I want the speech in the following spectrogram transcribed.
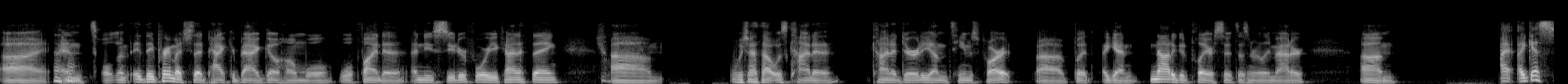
uh, and told him they pretty much said, "Pack your bag, go home. We'll we'll find a, a new suitor for you," kind of thing, um, which I thought was kind of kind of dirty on the team's part. Uh, but again, not a good player, so it doesn't really matter. Um, I, I guess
